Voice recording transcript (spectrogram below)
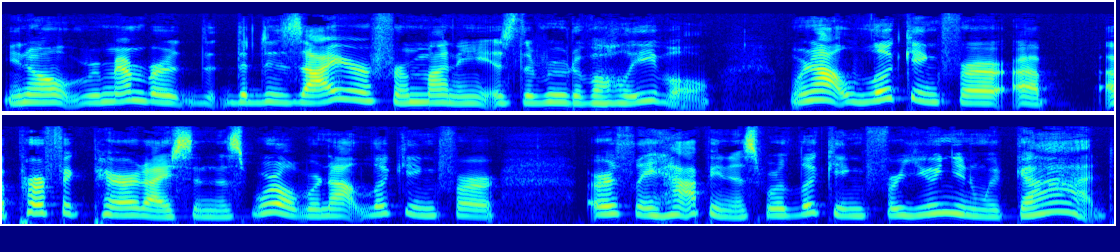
You know, remember the, the desire for money is the root of all evil. We're not looking for a, a perfect paradise in this world. We're not looking for earthly happiness. We're looking for union with God.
